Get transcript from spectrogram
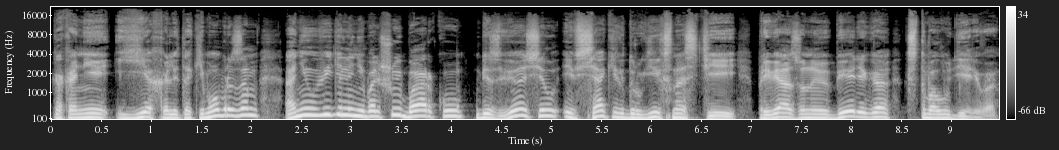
как они ехали таким образом, они увидели небольшую барку без весел и всяких других снастей, привязанную берега к стволу дерева.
